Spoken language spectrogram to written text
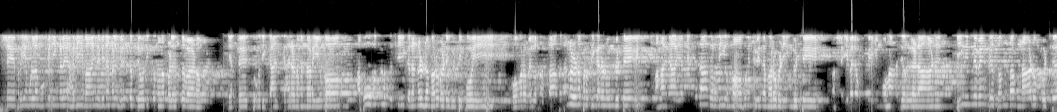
പക്ഷേ പ്രിയമുള്ള മുമ്പിനിങ്ങളെ ഹബീബായ നബി തങ്ങൾ വീണ്ടും ചോദിക്കുന്നു നമ്മൾ എന്ത് വേണം? എന്ത് ചോദിക്കാൻ കാരണമെന്നറിയുമോ? അബൂബക്കർ സിദ്ദീഖ് തങ്ങളുടെ മറുപടി കിട്ടിപ്പോയി. ഉമർ ബിൻ ഖത്താബ് തങ്ങളുടെ പ്രതികരണവും കിട്ടി. മഹാനായ മറുപടിയും കിട്ടി. ഇവരൊക്കെയും മുഹാജിറുകളാണ്. ദീനിന് വേണ്ടി സ്വന്തം നാടും വിട്ട്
